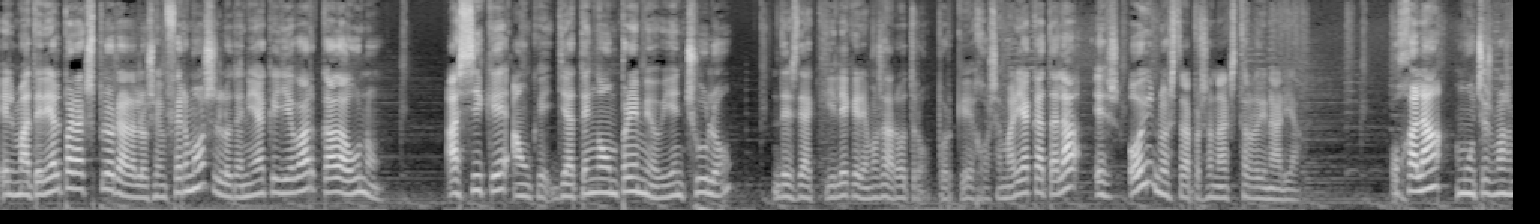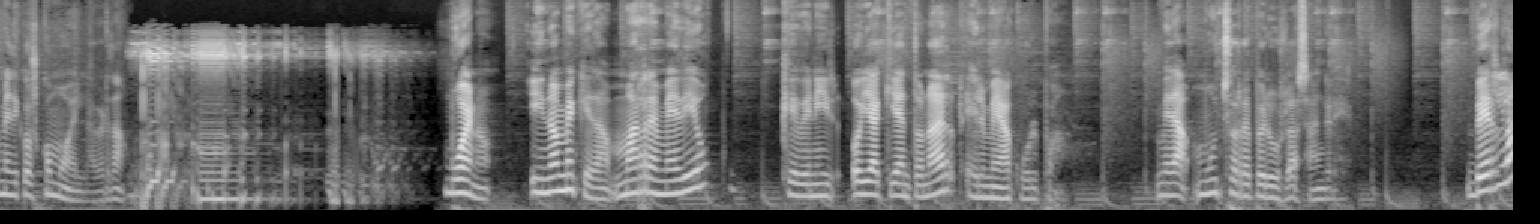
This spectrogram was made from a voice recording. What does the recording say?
El material para explorar a los enfermos lo tenía que llevar cada uno. Así que, aunque ya tenga un premio bien chulo, desde aquí le queremos dar otro, porque José María Catalá es hoy nuestra persona extraordinaria. Ojalá muchos más médicos como él, la verdad. Bueno, y no me queda más remedio que venir hoy aquí a entonar el mea culpa. Me da mucho repelús la sangre. Verla,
